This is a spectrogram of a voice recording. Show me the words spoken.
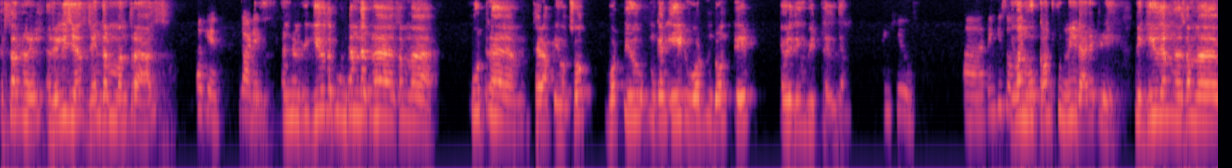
It's a religious Jain Dharma mantras, Okay, got it. and we give the, them the, uh, some uh, food uh, therapy also. What you can eat, what don't eat, everything we tell them. Thank you. Uh, thank you so Even much. who comes to me directly, we give them uh, some uh,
